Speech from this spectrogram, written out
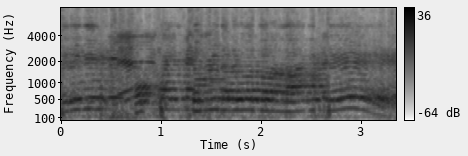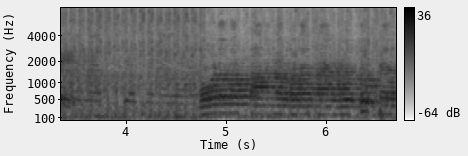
తిరిగి ముప్పై తొమ్మిది అడుగులతో లాగితే మూడవ స్థానంలో కొనసాగవచ్చు పెద్ద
